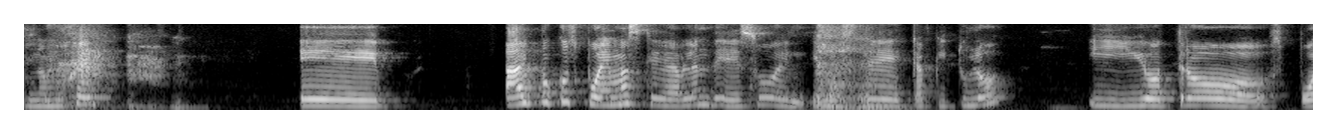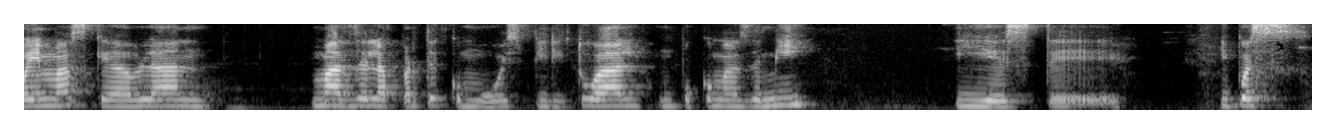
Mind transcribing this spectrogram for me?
una mujer. Eh, hay pocos poemas que hablan de eso en, en, este capítulo y otros poemas que hablan más de la parte como espiritual, un poco más de mí. Y este, y pues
